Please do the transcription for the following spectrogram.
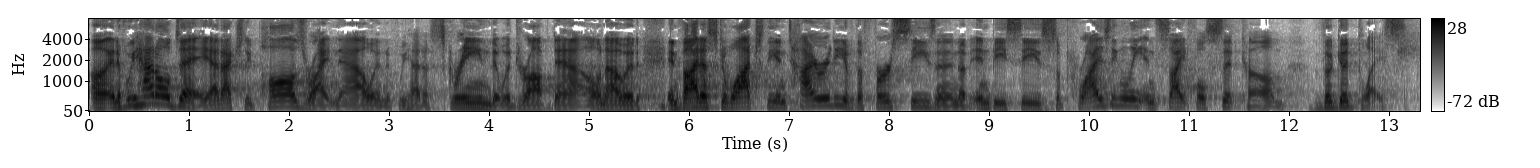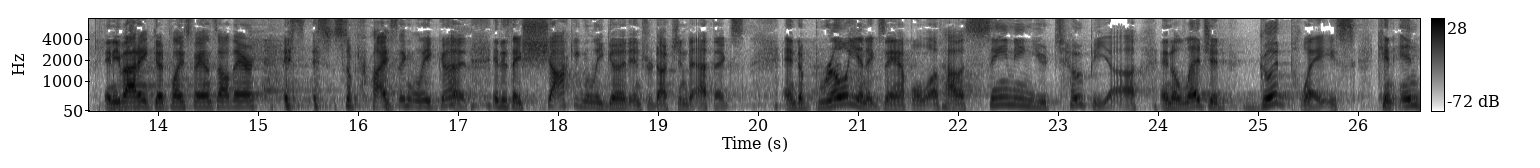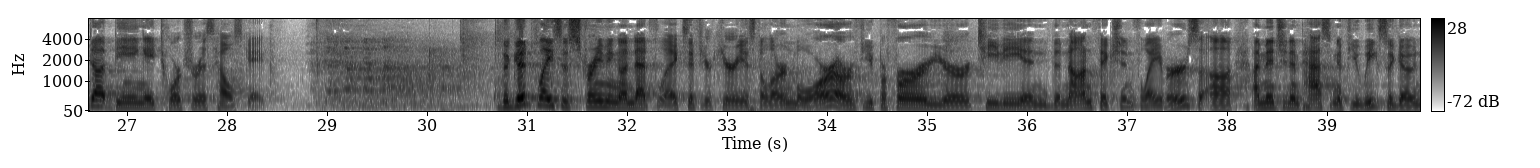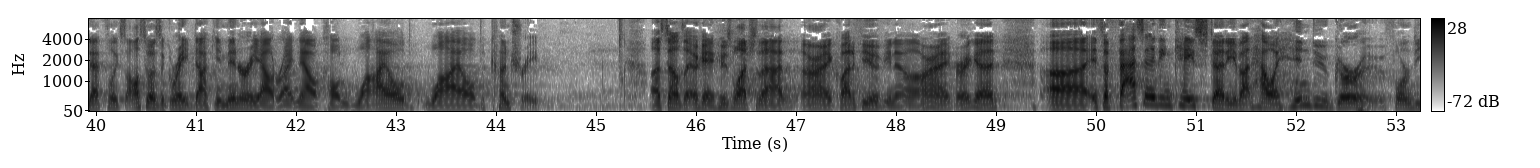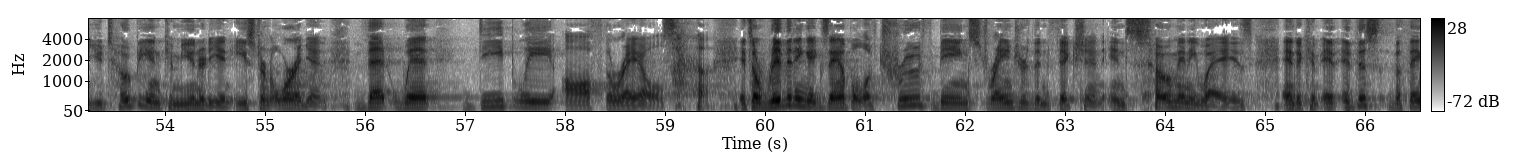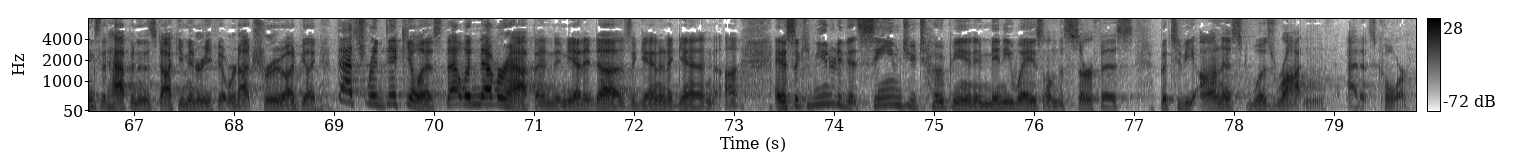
Uh, and if we had all day, I'd actually pause right now, and if we had a screen that would drop down, I would invite us to watch the entirety of the first season of NBC's surprisingly insightful sitcom, The Good Place. Anybody Good Place fans out there? It's, it's, surprisingly good. It is a shockingly good introduction to ethics and a brilliant example of how a seeming utopia, an alleged good place, can end up being a torturous hellscape. The Good Place is streaming on Netflix if you're curious to learn more, or if you prefer your TV and the nonfiction flavors. Uh, I mentioned in passing a few weeks ago, Netflix also has a great documentary out right now called Wild, Wild Country. Uh, sounds like, okay, who's watched that? All right, quite a few of you now. All right, very good. Uh, it's a fascinating case study about how a Hindu guru formed a utopian community in eastern Oregon that went deeply off the rails. it's a riveting example of truth being stranger than fiction in so many ways. And if, if this, the things that happen in this documentary, if it were not true, I'd be like, that's ridiculous. That would never happen. And yet it does again and again. Uh, and it's a community that seemed utopian in many ways on the surface, but to be honest, was rotten at its core.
